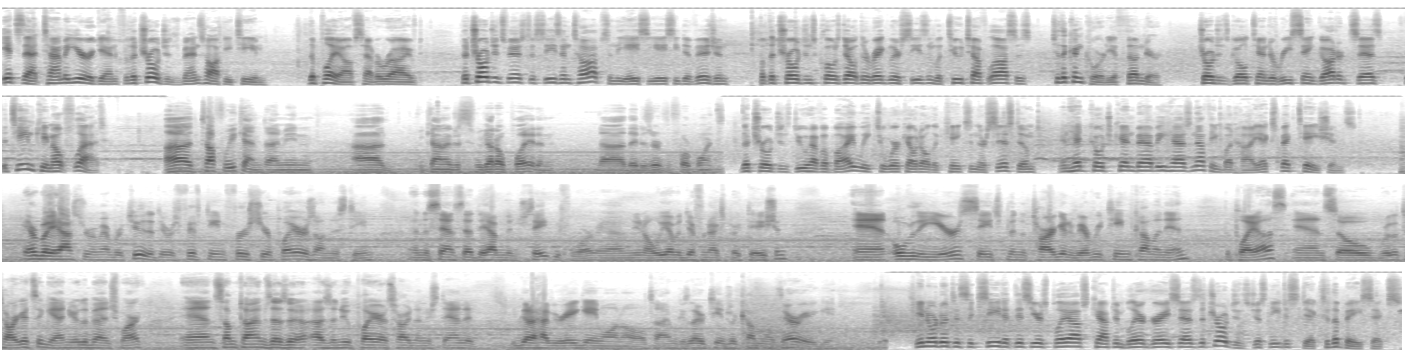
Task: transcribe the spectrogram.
It's that time of year again for the Trojans men's hockey team. The playoffs have arrived. The Trojans finished the season tops in the ACAC division, but the Trojans closed out their regular season with two tough losses to the Concordia Thunder. Trojans goaltender Reese St. Goddard says the team came out flat. Uh, tough weekend. I mean, uh, we kind of just we got outplayed, and uh, they deserve the four points. The Trojans do have a bye week to work out all the kinks in their system, and head coach Ken Babey has nothing but high expectations. Everybody has to remember too that there was 15 first-year players on this team, in the sense that they haven't been SAIT before, and you know we have a different expectation. And over the years, SAIT's been the target of every team coming in to play us, and so we're the targets again. You're the benchmark, and sometimes as a as a new player, it's hard to understand that you've got to have your A game on all the time because other teams are coming with their A game. In order to succeed at this year's playoffs, Captain Blair Gray says the Trojans just need to stick to the basics.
